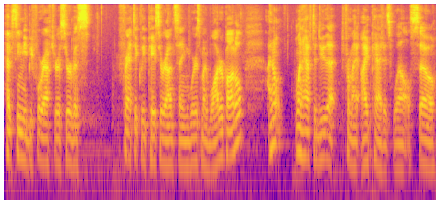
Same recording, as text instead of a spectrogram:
have seen me before after a service frantically pace around saying, "Where's my water bottle?" I don't want to have to do that for my iPad as well. So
